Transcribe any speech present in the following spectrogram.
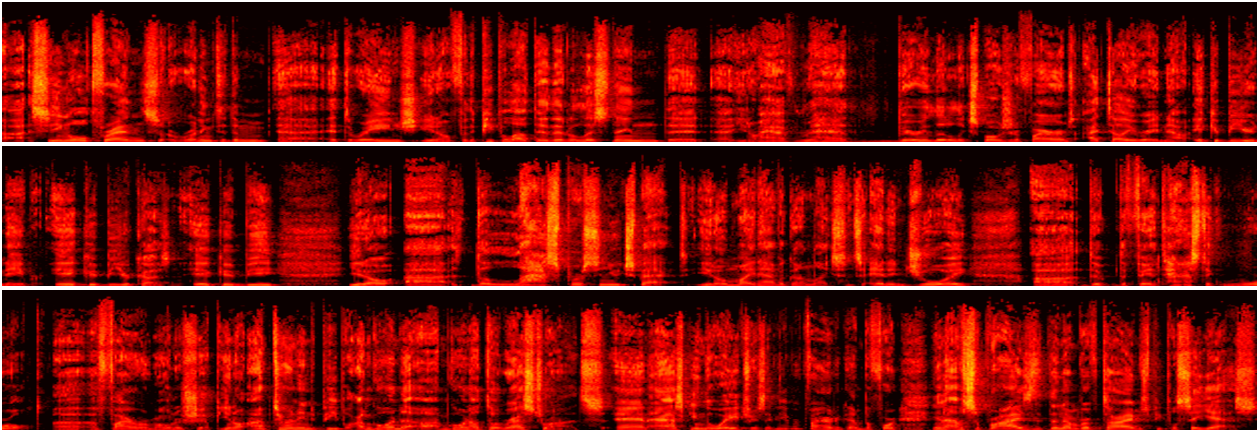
uh, seeing old friends, running to them uh, at the range. You know, for the people out there that are listening, that uh, you know have had very little exposure to firearms, I tell you right now, it could be your neighbor, it could be your cousin, it could be, you know, uh, the last person you expect, you know, might have a gun license and enjoy uh, the the fantastic world uh, of firearm ownership. You know, I'm turning to people. I'm going to I'm going out to restaurants and asking the waitress, "Have you ever fired a gun before?" And I'm surprised at the number of times people say yes.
